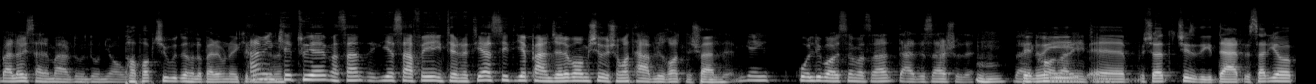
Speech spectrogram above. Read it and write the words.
بلایی سر مردم دنیا آورد pop-up چی بوده حالا برای اونایی که همین که توی مثلا یه صفحه اینترنتی هستید یه پنجره وا میشه به شما تبلیغات نشون بله. میگه کلی باعث مثلا دردسر شده به نوعی شاید چیز دیگه دردسر یا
